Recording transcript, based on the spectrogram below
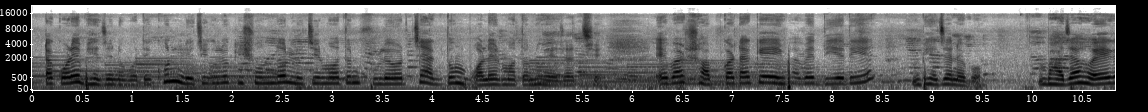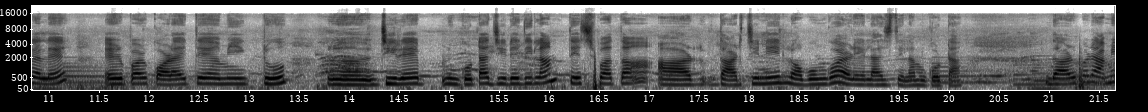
একটা করে ভেজে নেব। দেখুন, লেচিগুলো কি সুন্দর লুচির মতন ফুলে উঠছে, একদম বলের মতন হয়ে যাচ্ছে। এবার সব কটাকে এইভাবে দিয়ে দিয়ে ভেজে নেব। ভাজা হয়ে গেলে এরপর কড়াইতে আমি একটু জিরে, গোটা জিরে দিলাম, তেজপাতা আর দারচিনি, লবঙ্গ আর এলাচ দিলাম গোটা। তারপরে আমি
